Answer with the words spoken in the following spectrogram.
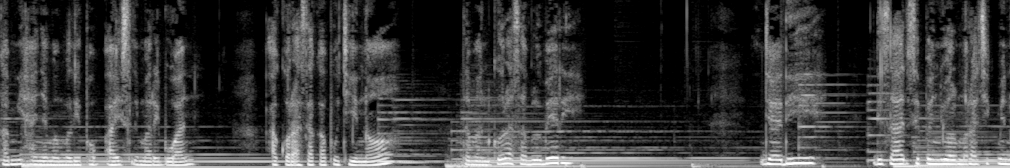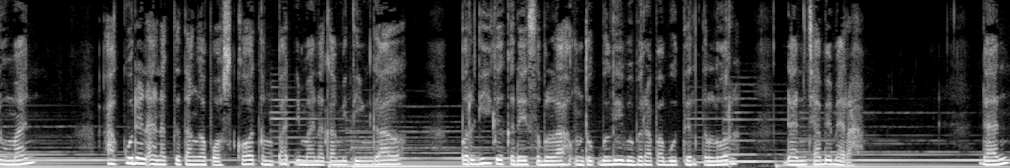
Kami hanya membeli pop ice 5 ribuan. Aku rasa cappuccino, temanku rasa blueberry. Jadi, di saat si penjual meracik minuman, aku dan anak tetangga posko tempat di mana kami tinggal pergi ke kedai sebelah untuk beli beberapa butir telur dan cabai merah. Dan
